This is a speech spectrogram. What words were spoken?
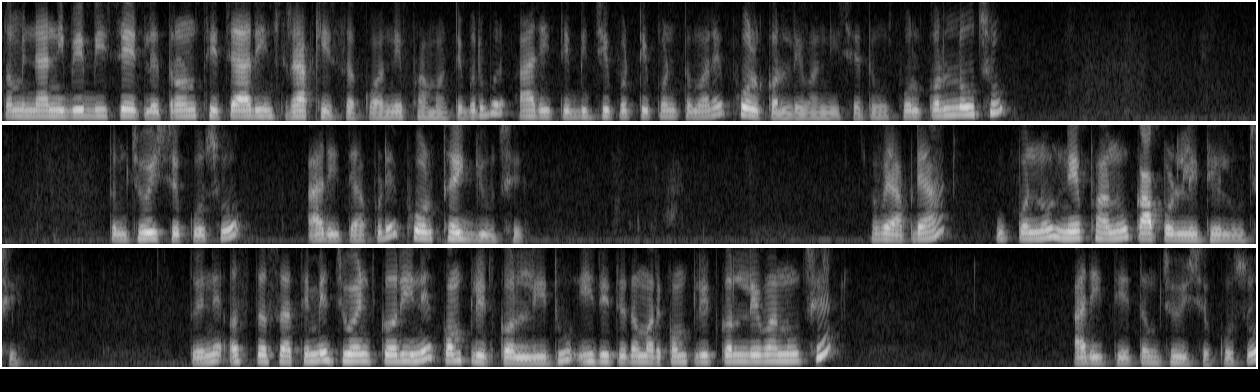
તમે નાની બેબી છે એટલે ત્રણથી ચાર ઇંચ રાખી શકો આ નેફા માટે, બરાબર? આ રીતે બીજી પટ્ટી પણ તમારે ફોલ્ડ કરી લેવાની છે. તો હું ફોલ્ડ કરી લઉં છું. તમે જોઈ શકો છો આ રીતે આપણે ફોલ્ડ થઈ ગયું છે. હવે આપણે આ ઉપરનું નેફાનું કાપડ લીધેલું છે. તો એને અસ્તર સાથે મેં જોઈન્ટ કરીને કમ્પ્લીટ કરી લીધું. એ રીતે તમારે કમ્પ્લીટ કરી લેવાનું છે. આ રીતે તમે જોઈ શકો છો.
